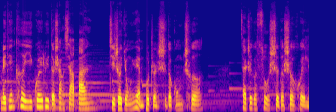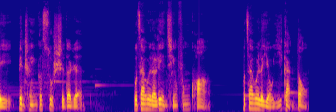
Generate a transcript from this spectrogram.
每天刻意规律的上下班，挤着永远不准时的公车，在这个速食的社会里，变成一个速食的人，不再为了恋情疯狂，不再为了友谊感动，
